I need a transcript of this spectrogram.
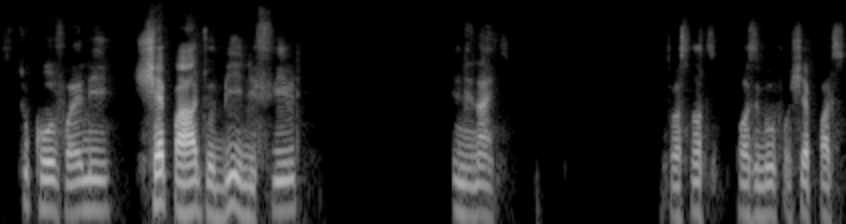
It's too cold for any shepherd to be in the field in the night. It was not possible for shepherds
